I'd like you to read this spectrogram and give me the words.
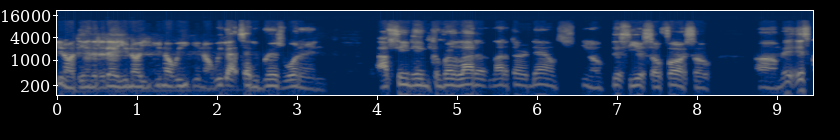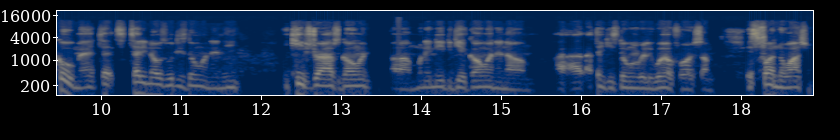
you know, at the end of the day, you know, you, you know, we, you know, we got Teddy Bridgewater and I've seen him convert a lot of a lot of third downs, you know, this year so far. So um, it, it's cool, man. T- Teddy knows what he's doing, and he he keeps drives going um, when they need to get going, and um, I, I, think he's doing really well for us. Um, it's fun to watch him.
